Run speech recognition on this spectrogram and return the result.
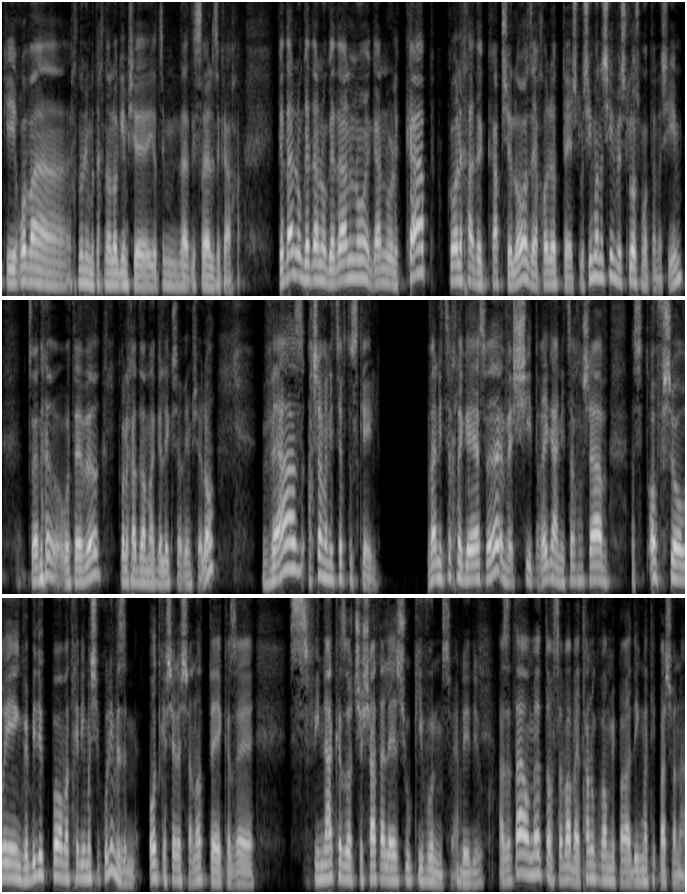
כי רוב החנונים הטכנולוגיים שיוצאים ממדינת ישראל זה ככה. גדלנו גדלנו גדלנו הגענו לקאפ כל אחד הקאפ שלו זה יכול להיות אה, 30 אנשים ו300 אנשים בסדר ווטאבר כל אחד והמעגלי קשרים שלו. ואז עכשיו אני צריך to scale. ואני צריך לגייס וזה, ושיט רגע אני צריך עכשיו לעשות אוף שורינג ובדיוק פה מתחילים השיקולים וזה מאוד קשה לשנות uh, כזה ספינה כזאת ששטה לאיזשהו כיוון מסוים. בדיוק אז אתה אומר טוב סבבה התחלנו כבר מפרדיגמה טיפה שונה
